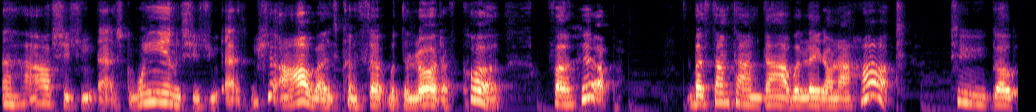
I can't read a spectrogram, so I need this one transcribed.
And how should you ask? When should you ask? You should always consult with the Lord, of course, for help. But sometimes God will lay it on our heart to go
